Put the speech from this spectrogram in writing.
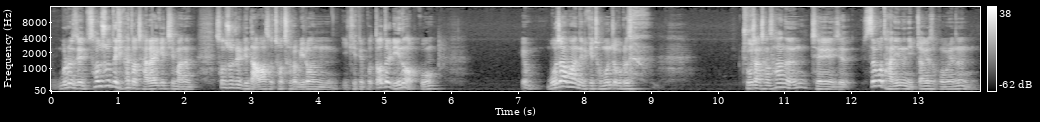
물론 이제 선수들이야 더 잘 알겠지만은 선수들이 나와서 저처럼 이런 이렇게 뭐 떠들 리는 없고 모자만 이렇게 전문적으로 주구장창 사는 제 이제 쓰고 다니는 입장에서 보면은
